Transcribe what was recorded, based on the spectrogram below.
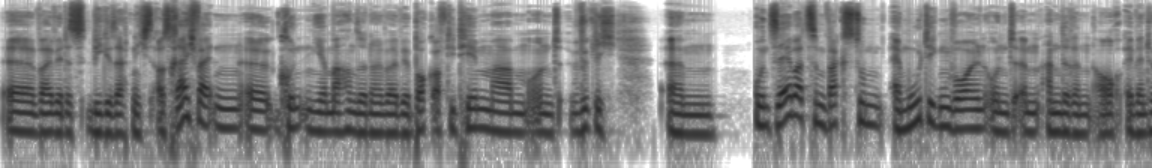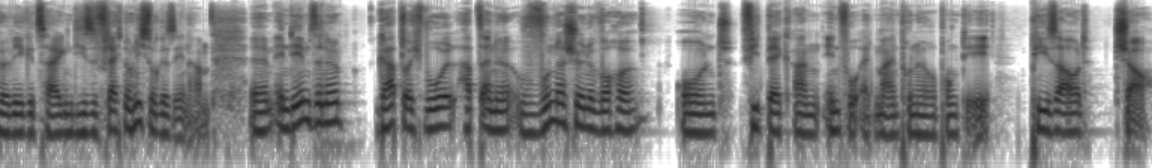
äh, weil wir das, wie gesagt, nicht aus Reichweitengründen äh, hier machen, sondern weil wir Bock auf die Themen haben und wirklich ähm, uns selber zum Wachstum ermutigen wollen und ähm, anderen auch eventuell Wege zeigen, die sie vielleicht noch nicht so gesehen haben. Ähm, in dem Sinne, gabt euch wohl, habt eine wunderschöne Woche und Feedback an info at. Peace out. Ciao.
